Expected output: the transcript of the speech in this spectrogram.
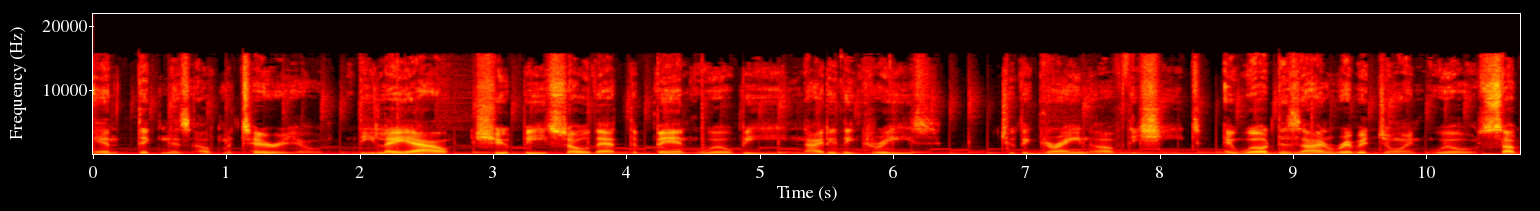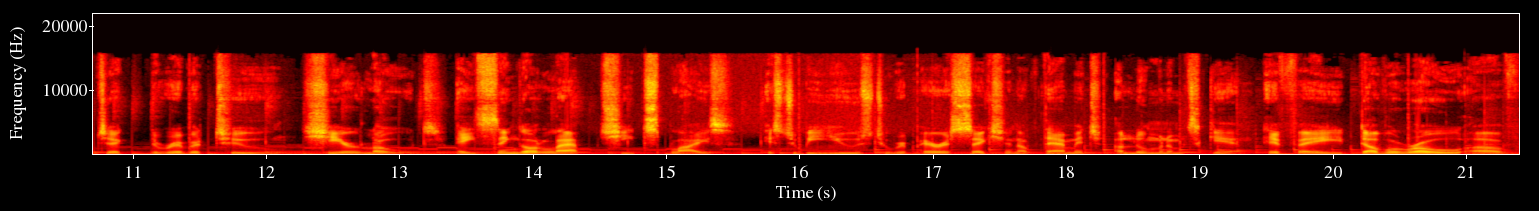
and thickness of material, the layout should be so that the bend will be 90 degrees to the grain of the sheet. A well-designed rivet joint will subject the rivet to shear loads. A single lap sheet splice is to be used to repair a section of damaged aluminum skin. If a double row of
